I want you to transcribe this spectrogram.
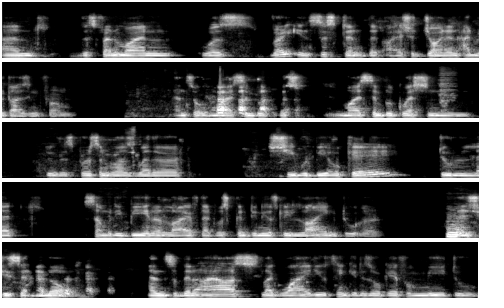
and this friend of mine was very insistent that I should join an advertising firm. And so my simple my simple question to this person was whether she would be okay to let somebody be in her life that was continuously lying to her. Mm. And she said no. and so then I asked, like, why do you think it is okay for me to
